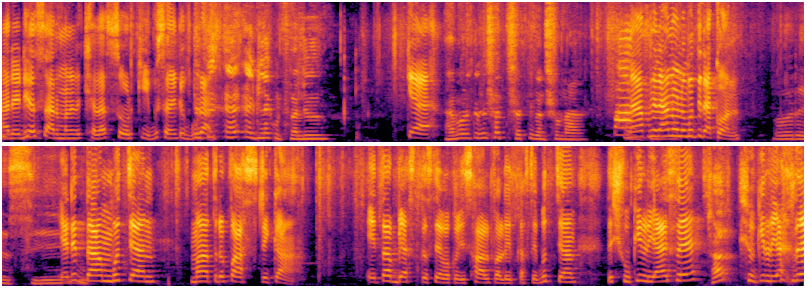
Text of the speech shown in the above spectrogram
আর এটি হচ্ছে আরমানের খেলার সোর কি? বুঝছেন একটু ঘুরান। এগুলা করতে পারলু। কে? আমার কাছে সত্যি সত্যি গান শোনা। না আপনার আন অনুভূতি রাখুন ওরে সি। এটির দাম বুঝছেন মাত্র পাঁচ টাকা এটা ব্যস্ত সেবা করি সালপালের কাছে বুঝছেন? যে সুকি লিয়াছে সুকি লিয়াছে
